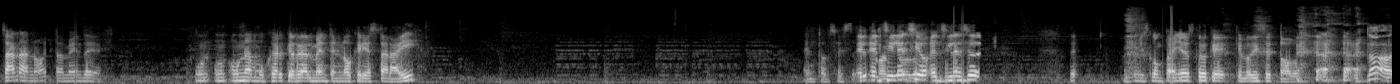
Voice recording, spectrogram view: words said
sana, no? Y También de un- un- una mujer que realmente no quería estar ahí. Entonces, el, silencio, todo. el silencio de mis compañeros creo que, que lo dice todo. No,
